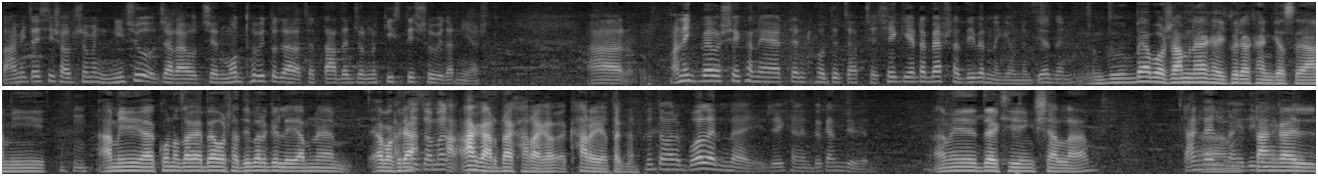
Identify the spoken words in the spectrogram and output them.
তা আমি চাইছি সবসময় নিচু যারা হচ্ছে মধ্যবিত্ত যারা আছে তাদের জন্য কিস্তির সুবিধা নিয়ে আসতে। আর অনেক ব্যবসা এখানে অ্যাটেন্ড হতে চাচ্ছে সে কি এটা ব্যবসা দিবেন নাকি উনি? দিয়ে দেন। ব্যবসা আপনি খাই করে খাইন গেছে। আমি আমি কোনো জায়গায় ব্যবসা দিবার গেলে আপনি এবার করে আপনি তো আমার- আ- আগার দা খারা খারাইয়া থাকুন। আপনি তো আমার বলেন নাই যে এখানে দোকান দিবেন। আমি দেখি ইনশাআল্লাহ। টাঙ্গাইল নাকি টাঙ্গাইল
